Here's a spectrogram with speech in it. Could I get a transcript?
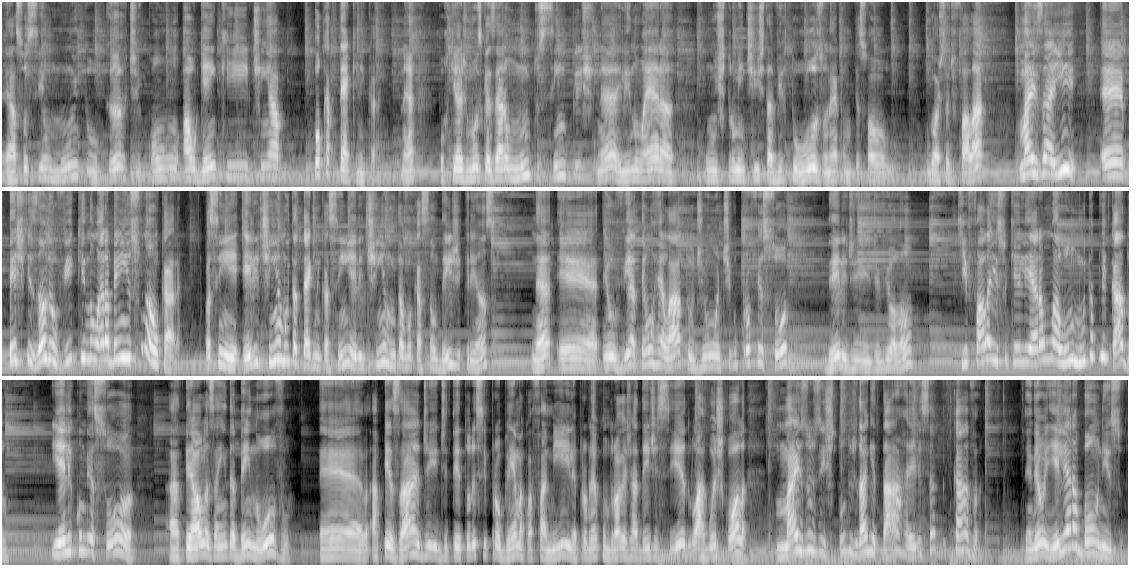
associam muito o Kurt com alguém que tinha pouca técnica, né? Porque as músicas eram muito simples, né? Ele não era um instrumentista virtuoso, né? Como o pessoal gosta de falar. Mas aí, é, pesquisando, eu vi que não era bem isso, não, cara. Assim, ele tinha muita técnica, sim, ele tinha muita vocação desde criança, né? É, eu vi até um relato de um antigo professor dele de, de violão que fala isso, que ele era um aluno muito aplicado. E ele começou a ter aulas ainda bem novo, é, apesar de, de ter todo esse problema com a família, problema com droga já desde cedo, largou a escola, mas os estudos da guitarra ele se aplicava, entendeu? E ele era bom nisso.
